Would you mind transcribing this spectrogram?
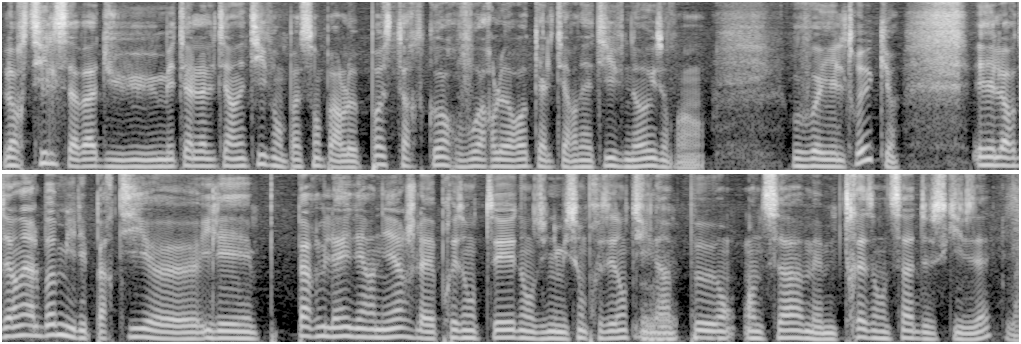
Leur style, ça va du metal alternatif en passant par le post-hardcore, voire le rock alternatif, noise, enfin, vous voyez le truc. Et leur dernier album, il est parti, euh, il est paru l'année dernière, je l'avais présenté dans une émission précédente, il est un peu en, en deçà, même très en deçà de ce qu'il faisait. bah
